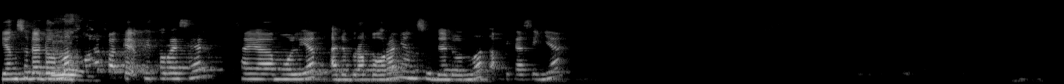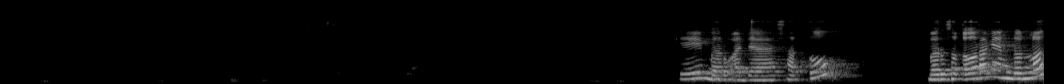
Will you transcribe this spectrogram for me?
Yang sudah download boleh pakai fitur raise hand. Saya mau lihat ada berapa orang yang sudah download aplikasinya. Oke, baru ada satu. Baru satu orang yang download.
